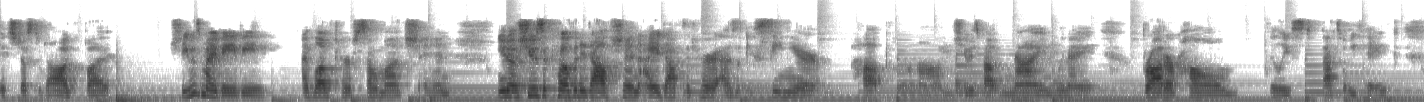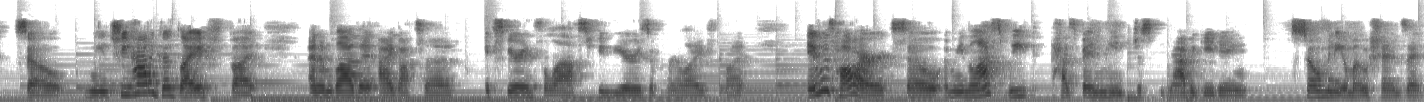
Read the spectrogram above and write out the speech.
it's just a dog, but she was my baby. I loved her so much, and you know, she was a COVID adoption. I adopted her as a senior pup. Um, she was about nine when I brought her home. At least that's what we think. So, I mean, she had a good life, but, and I'm glad that I got to experience the last few years of her life, but it was hard. So, I mean, the last week has been me just navigating so many emotions and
